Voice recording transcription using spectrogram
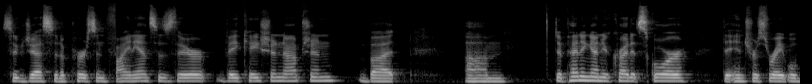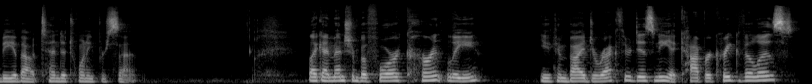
suggest that a person finances their vacation option, but um, depending on your credit score, the interest rate will be about 10 to 20%. Like I mentioned before, currently you can buy direct through Disney at Copper Creek Villas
